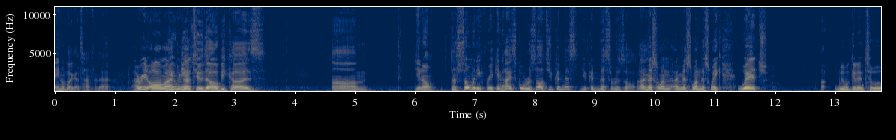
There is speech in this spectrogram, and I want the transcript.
ain't nobody got time for that. I read all mine. you need because- to though because, um, you know, there's so many freaking high school results. You could miss you could miss a result. I missed one. I missed one this week, which uh, we will get into.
